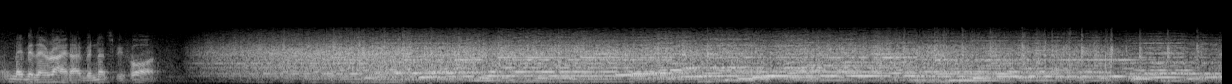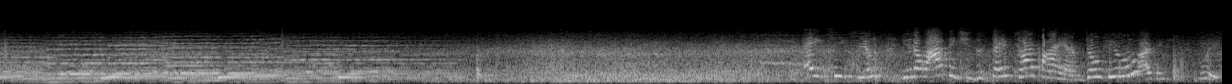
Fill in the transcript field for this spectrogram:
Well, maybe they're right. I've been nuts before. Think she's sweet.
